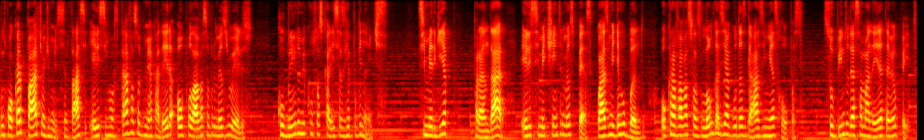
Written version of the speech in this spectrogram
em qualquer parte onde me sentasse, ele se enroscava sobre minha cadeira ou pulava sobre meus joelhos, cobrindo-me com suas carícias repugnantes. Se me erguia para andar, ele se metia entre meus pés, quase me derrubando, ou cravava suas longas e agudas garras em minhas roupas, subindo dessa maneira até meu peito.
